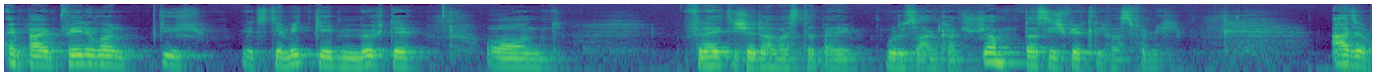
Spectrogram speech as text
ein paar Empfehlungen, die ich jetzt dir mitgeben möchte. Und vielleicht ist ja da was dabei, wo du sagen kannst, ja, das ist wirklich was für mich. Also,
